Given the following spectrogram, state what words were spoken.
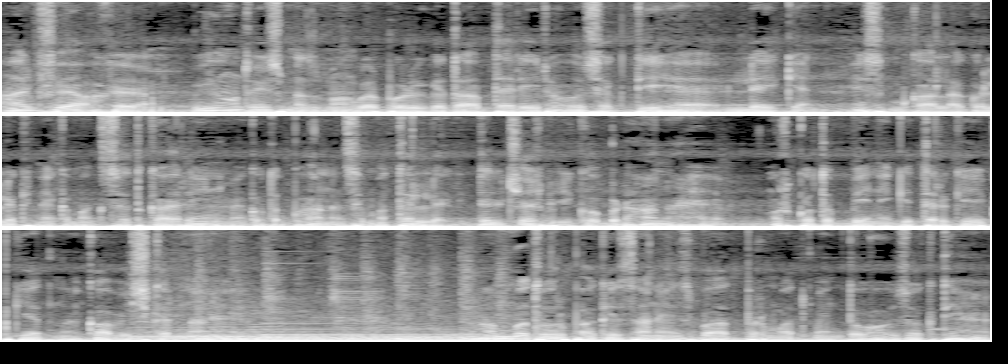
हरफ आखिर यूँ तो इस मजमून पर पूरी किताब तहरीर हो सकती है, लेकिन इस मकाला को लिखने का मकसद कारीन में कुतुब खाना से मतलब दिलचस्पी को बढ़ाना है और कुतुब बीने की तरकीब की इतना काविश करना है। हम बतौर पाकिस्तानी इस बात पर मतमिन तो हो सकते हैं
